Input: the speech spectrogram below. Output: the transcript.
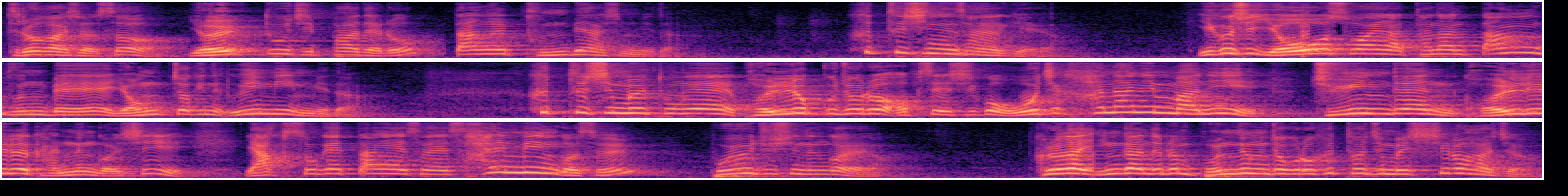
들어가셔서 열두 지파대로 땅을 분배하십니다. 흩으시는 사역이에요. 이것이 여호수아에 나타난 땅 분배의 영적인 의미입니다. 흩으심을 통해 권력 구조를 없애시고 오직 하나님만이 주인된 권리를 갖는 것이 약속의 땅에서의 삶인 것을 보여주시는 거예요. 그러나 인간들은 본능적으로 흩어짐을 싫어하죠.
